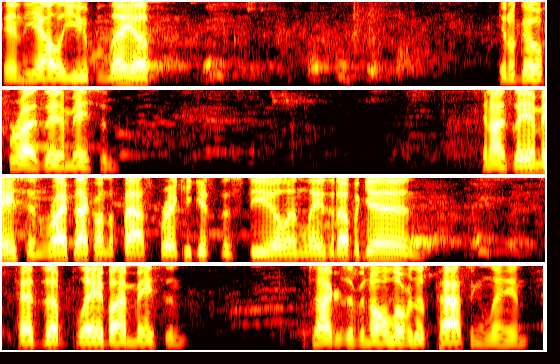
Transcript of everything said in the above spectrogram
and the alley oop layup. It'll go for Isaiah Mason. And Isaiah Mason right back on the fast break. He gets the steal and lays it up again. Heads up play by Mason. The Tigers have been all over those passing lanes.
